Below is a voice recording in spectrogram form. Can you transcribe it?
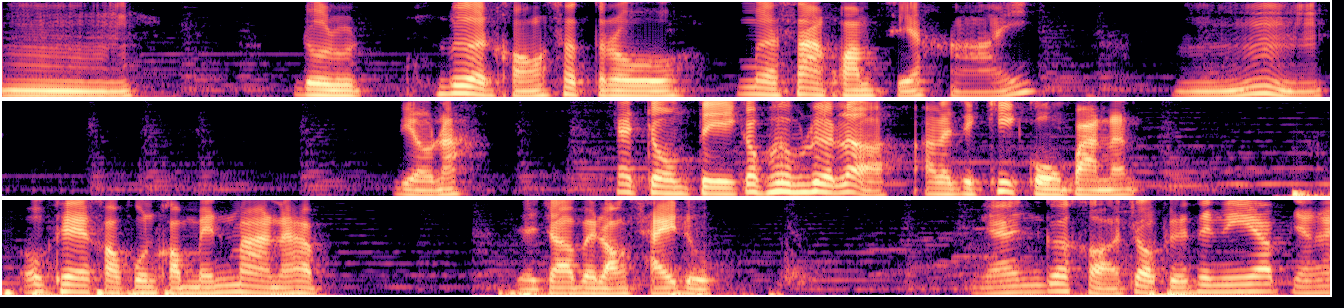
อืม ดูดเลือดของศัตรู เมื่อสร้างความเสียหาย อืม เดี๋ยวนะ แค่โจมตีก็เพิ่มเลือดแล้วเหรอ อะไรจะขี้โกงปานนั้น โอเค ขอบคุณคอมเมนต์มากนะครับ เดี๋ยวจะเอาไปลองใช้ดู งั้นก็ขอจบเพียงเท่านี้ครับ ยังไง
